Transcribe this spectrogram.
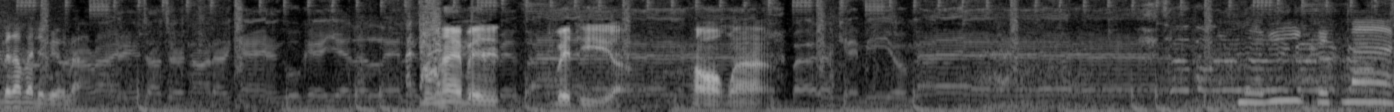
ไม่ต้องไปเดบิวต์แล้วลุงให้ไป เวทีอะถ้าออกมา เมรี่คริสต์มาส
